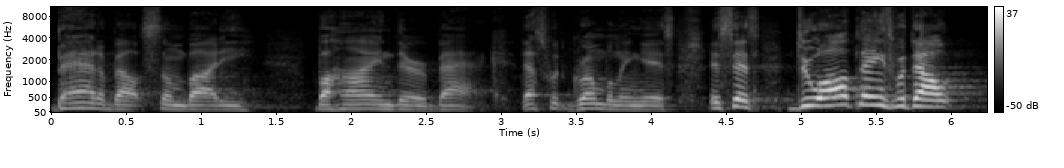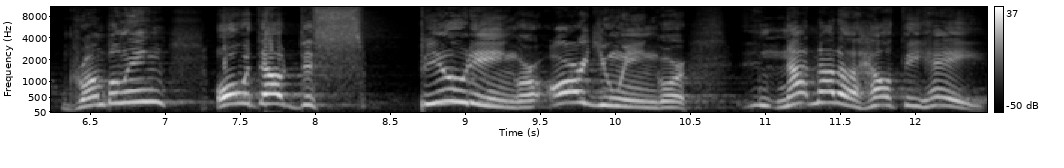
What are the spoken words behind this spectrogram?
bad about somebody behind their back. That's what grumbling is. It says, do all things without grumbling or without disputing or arguing or not, not a healthy, hey,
